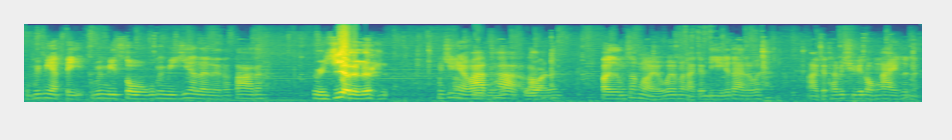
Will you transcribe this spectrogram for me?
กูไม่มีอติกูไม่มีโซกูไม่มีเฮียอะไรเลยนะต้านะไม่มีเหี้ยเลยเลยไม่คิดไงว่าถ้าเรากลัวนะเติมสักหน่อยเว้ยมันอาจจะดีก็ได้นะเว้ยอาจจะทำให้ชีวิตเราง่ายขึ้นนะ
